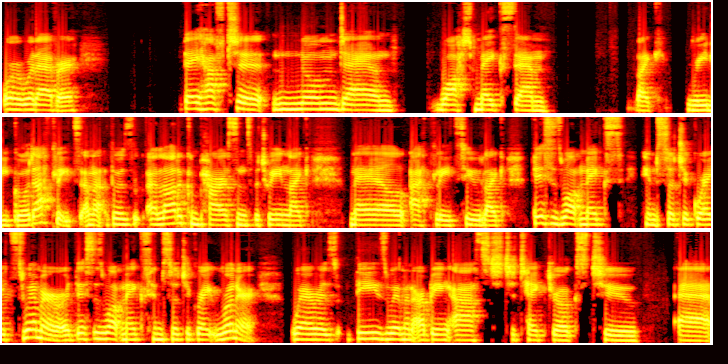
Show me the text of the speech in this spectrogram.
or whatever, they have to numb down what makes them like really good athletes. And there was a lot of comparisons between like male athletes who like this is what makes him such a great swimmer or this is what makes him such a great runner. Whereas these women are being asked to take drugs to uh,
